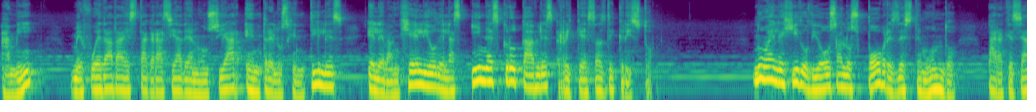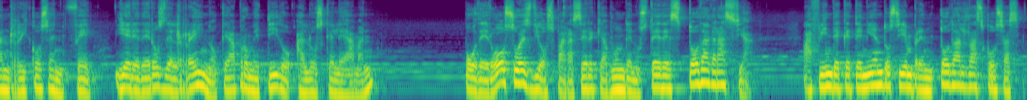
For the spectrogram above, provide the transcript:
A mí me fue dada esta gracia de anunciar entre los gentiles el Evangelio de las inescrutables riquezas de Cristo. ¿No ha elegido Dios a los pobres de este mundo para que sean ricos en fe y herederos del reino que ha prometido a los que le aman? Poderoso es Dios para hacer que abunde en ustedes toda gracia, a fin de que teniendo siempre en todas las cosas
